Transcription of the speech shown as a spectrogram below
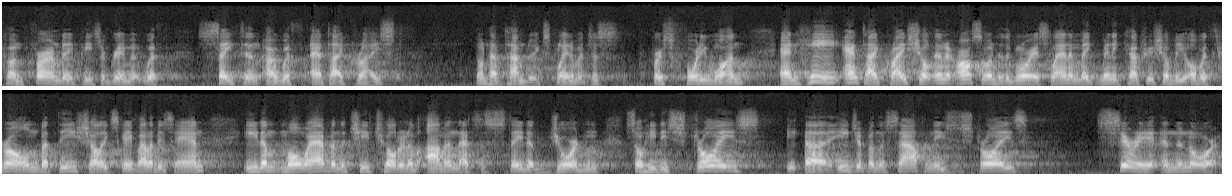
confirmed a peace agreement with Satan or with Antichrist. Don't have time to explain it, but just verse 41. And he, Antichrist, shall enter also into the glorious land and make many countries shall be overthrown, but these shall escape out of his hand. Edom, Moab, and the chief children of Ammon, that's the state of Jordan. So he destroys uh, Egypt in the south and he destroys Syria in the north.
